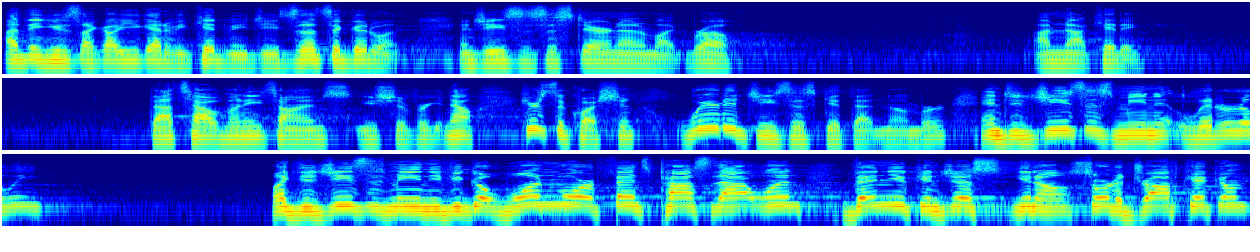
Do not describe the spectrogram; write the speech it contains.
I think he was like, Oh, you got to be kidding me, Jesus. That's a good one. And Jesus is staring at him like, Bro, I'm not kidding. That's how many times you should forget. Now, here's the question Where did Jesus get that number? And did Jesus mean it literally? Like, did Jesus mean if you go one more offense past that one, then you can just, you know, sort of drop kick them?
